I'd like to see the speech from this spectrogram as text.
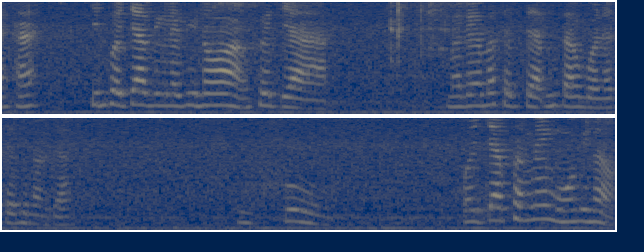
นะคะ กินก๋วยจับอีกเลยพี่น้องคืออยาก มาเดินมาแซ่บๆมาสาวบนนะจ๊ะพี่น้องจ้ะฟูก๋วยจับเครื่งในหมูพี่น้อง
